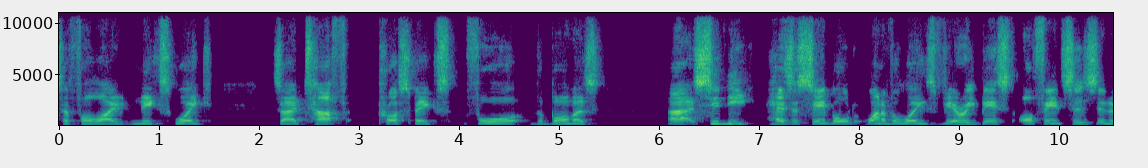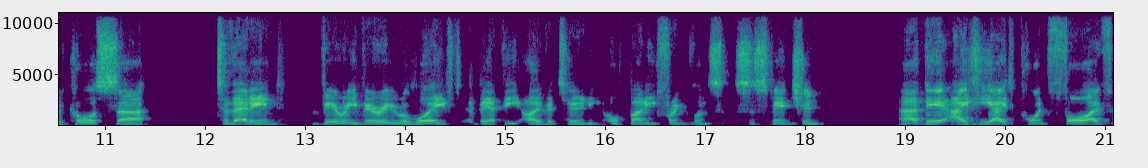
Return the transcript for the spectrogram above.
to follow next week. So tough prospects for the Bombers. Uh, Sydney has assembled one of the league's very best offences, and of course, uh, to that end, very, very relieved about the overturning of Buddy Franklin's suspension. Uh, their 88.5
